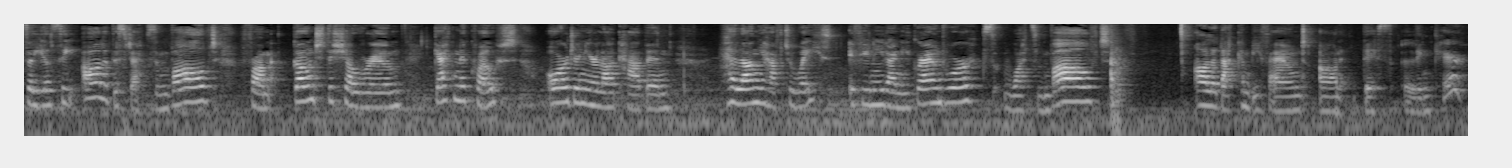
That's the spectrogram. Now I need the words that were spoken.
So you'll see all of the steps involved from going to the showroom, getting a quote, ordering your log cabin, how long you have to wait, if you need any groundworks, what's involved. All of that can be found on this link here.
